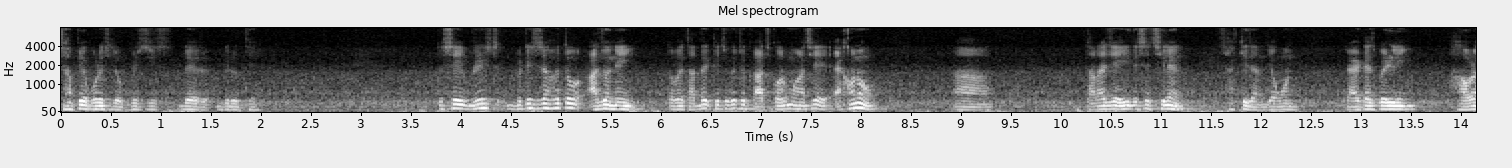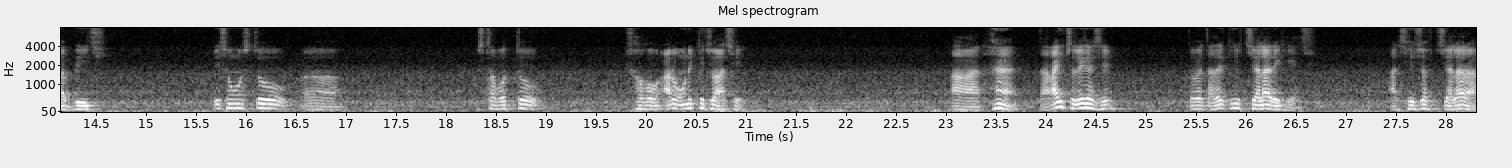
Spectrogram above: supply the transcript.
ঝাঁপিয়ে পড়েছিল ব্রিটিশদের বিরুদ্ধে। তো সেই ব্রিটিশ, ব্রিটিশরা হয়তো আজও নেই, তবে তাদের কিছু কিছু কাজকর্ম আছে এখনও। তারা যে এই দেশে ছিলেন, সাক্ষী দেন, যেমন রাইটার্স বিল্ডিং, হাওড়া ব্রিজ, এই সমস্ত স্থাপত্য সহ আরও অনেক কিছু আছে। আর হ্যাঁ তারাই চলে গেছে, তবে তাদের কিছু চেলা রেখে গেছে। আর সেই সব চেলারা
